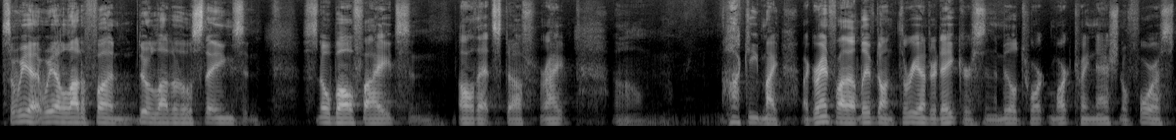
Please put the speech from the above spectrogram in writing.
so we had we had a lot of fun doing a lot of those things and snowball fights and all that stuff, right? Um, hockey. My, my grandfather lived on 300 acres in the middle of Mark Twain National Forest.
